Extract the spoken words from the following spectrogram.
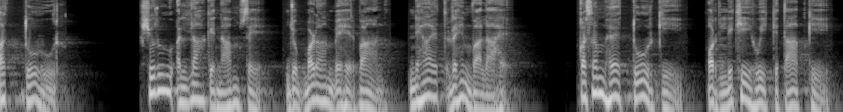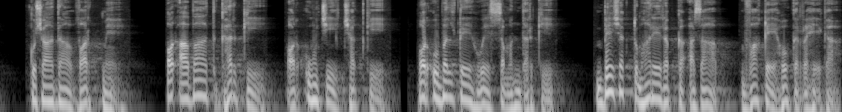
الطور۔ شروع اللہ کے نام سے جو بڑا مہربان، نہایت رحم والا ہے۔ قسم ہے تور کی اور لکھی ہوئی کتاب کی، کشادہ ورق میں، اور آباد گھر کی اور اونچی چھت کی اور ابلتے ہوئے سمندر کی۔ بے شک تمہارے رب کا عذاب واقع ہو کر رہے گا۔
